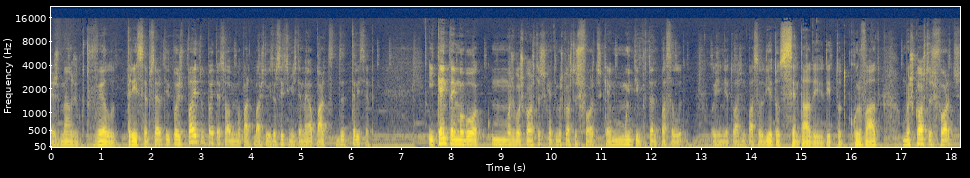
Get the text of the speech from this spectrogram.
as mãos, o cotovelo, tríceps, certo? E depois peito, o peito é só a mesma parte de baixo do exercício, mas isto é a maior parte de tríceps. E quem tem uma boa, umas boas costas, quem tem umas costas fortes, que é muito importante para a saúde, hoje em dia toda a gente passa o dia todo sentado e o dia todo curvado, umas costas fortes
